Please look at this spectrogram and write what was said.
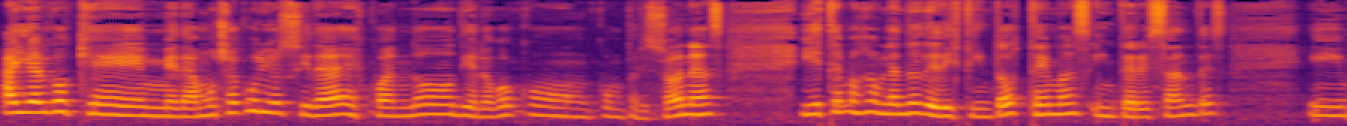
Hay algo que me da mucha curiosidad, es cuando dialogo con, personas y estemos hablando de distintos temas interesantes. Y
